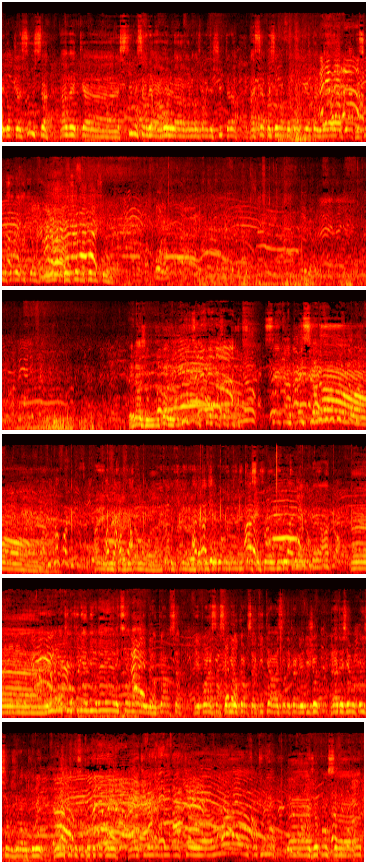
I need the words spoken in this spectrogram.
Et donc Sous avec euh, Simon Sardera. Oh là là, malheureusement une chute là assez impressionnante pour un pilote. Et Simon Sardera qui en fait la deuxième position. Et là, je ne vous dis pas le bruit que ça fait ça passe. C'est impressionnant Allez, donc euh, nous avons euh, un quart de finale avec le Damien Lucas, Florent Bigot, Thomas euh, Louis Mathieu, Kylian Villeray, Alexis Amar et Willow Camps. Et pour l'instant, c'est Willow Camps qui tire son épingle du jeu. À la deuxième position, nous allons retrouver la plaque de 50 Kylian Garbert, alors que, euh, oh, euh, je pense, euh,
